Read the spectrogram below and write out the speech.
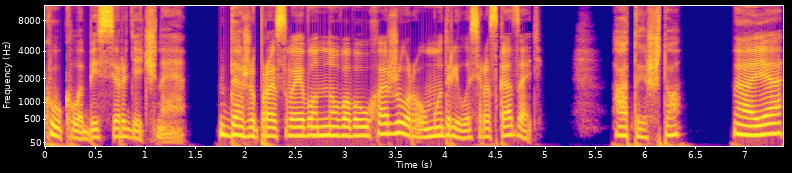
кукла бессердечная. Даже про своего нового ухажёра умудрилась рассказать. «А ты что?» «А я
